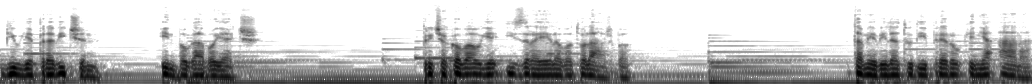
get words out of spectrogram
Bil je pravičen in bogaboječ pričakoval je Izraelovo tolažbo. Tam je bila tudi prerokinja Ana,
